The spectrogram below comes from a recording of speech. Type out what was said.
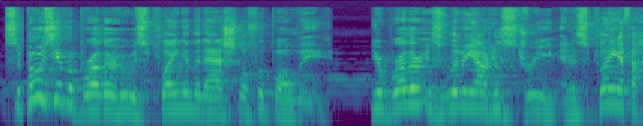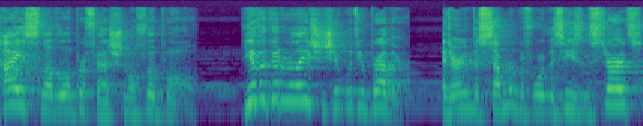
Suppose you have a brother who is playing in the National Football League. Your brother is living out his dream and is playing at the highest level of professional football. You have a good relationship with your brother, and during the summer before the season starts,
